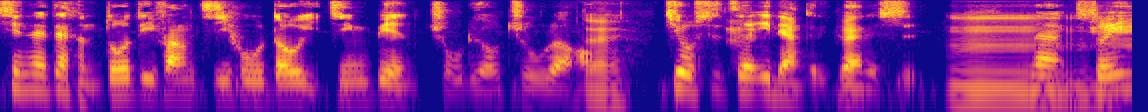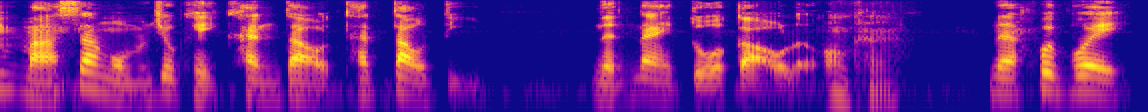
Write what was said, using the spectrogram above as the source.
现在在很多地方几乎都已经变主流株了哦，对，就是这一两个礼拜的事。嗯，那所以马上我们就可以看到它到底能耐多高了哦。OK，那会不会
